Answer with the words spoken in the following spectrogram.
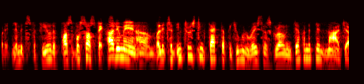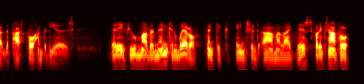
but it limits the field of possible suspects. How do you mean, Holmes? Well, it's an interesting fact that the human race has grown definitely larger in the past 400 years. Very few modern men can wear authentic ancient armor like this. For example,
